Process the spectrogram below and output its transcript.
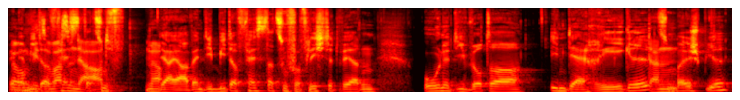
Wenn irgendwie sowas in der dazu, Art. Ja. ja, ja, wenn die Mieter fest dazu verpflichtet werden, ohne die Wörter in der Regel dann, zum Beispiel,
